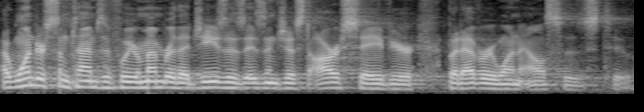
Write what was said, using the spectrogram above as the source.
I wonder sometimes if we remember that Jesus isn't just our Savior, but everyone else's too.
